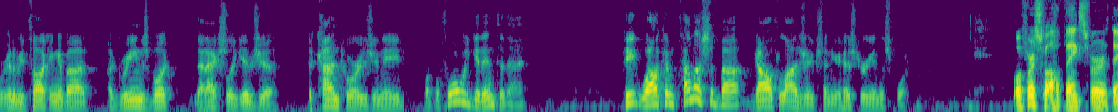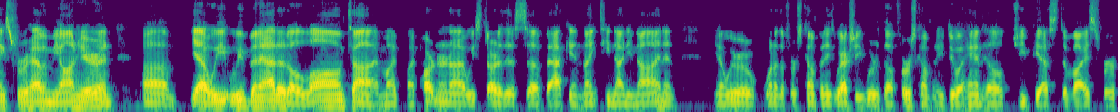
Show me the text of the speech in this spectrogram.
We're going to be talking about a greens book that actually gives you the contours you need. But before we get into that, Pete, welcome. Tell us about GolfLogix and your history in the sport. Well, first of all, thanks for thanks for having me on here. And um, yeah, we we've been at it a long time. My my partner and I we started this uh, back in 1999, and you know we were one of the first companies. We actually we were the first company to do a handheld GPS device for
